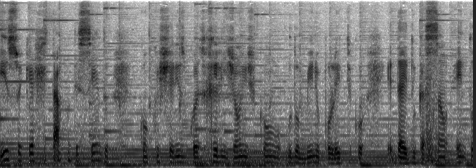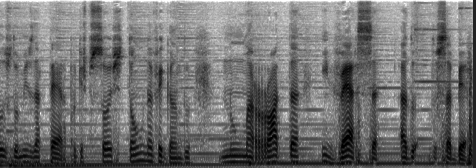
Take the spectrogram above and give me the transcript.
Isso é que está acontecendo com o cristianismo, com as religiões, com o domínio político e da educação em todos os domínios da terra, porque as pessoas estão navegando numa rota inversa do, do, saber.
